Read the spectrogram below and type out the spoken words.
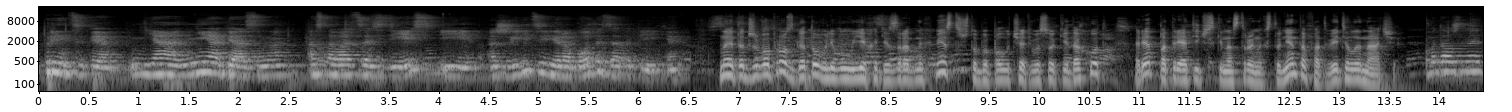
в принципе, я не обязана оставаться здесь и жить и работать за копейки. На этот же вопрос, готовы ли вы уехать из родных мест, чтобы получать высокий доход, ряд патриотически настроенных студентов ответил иначе. Мы должны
